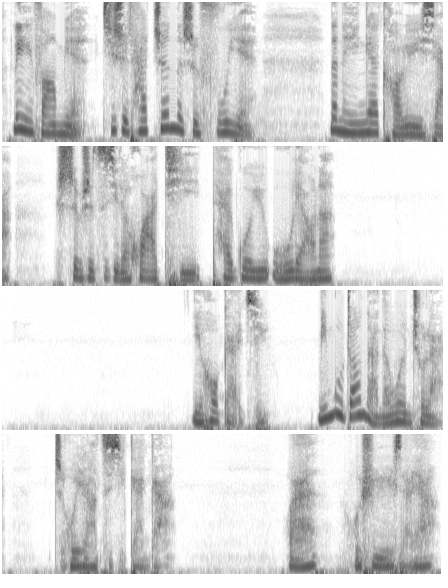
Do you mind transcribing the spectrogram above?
另一方面，即使他真的是敷衍，那你应该考虑一下，是不是自己的话题太过于无聊呢？以后改进，明目张胆的问出来，只会让自己尴尬。晚安，我是小丫。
